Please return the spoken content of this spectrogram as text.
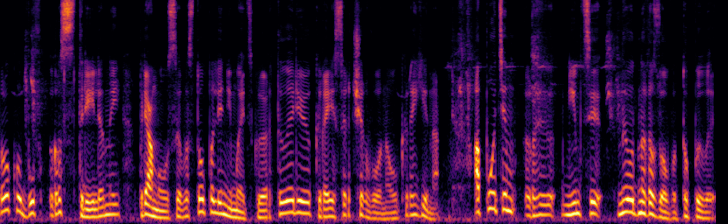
року був розстріляний прямо у Севастополі німецькою артилерією крейсер Червона Україна. А потім р- німці неодноразово топили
